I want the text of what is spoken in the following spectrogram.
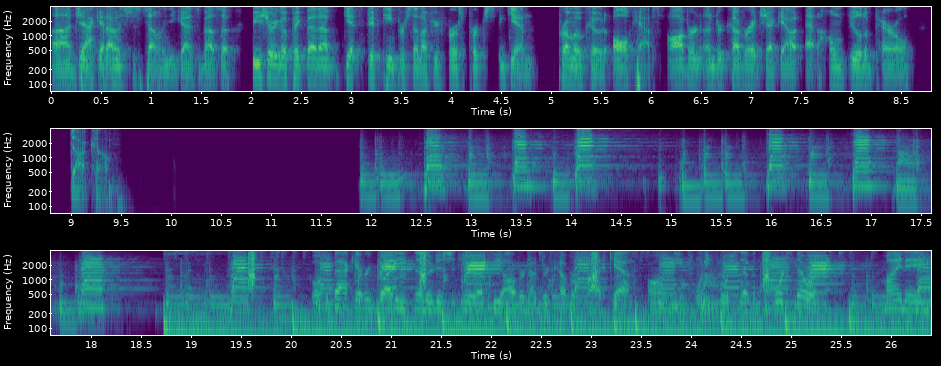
uh, jacket I was just telling you guys about. So be sure to go pick that up. Get 15% off your first purchase. Again, promo code all caps Auburn undercover at checkout at homefieldapparel.com. back, everybody. Another edition here of the Auburn Undercover podcast on the 24 7 Sports Network. My name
